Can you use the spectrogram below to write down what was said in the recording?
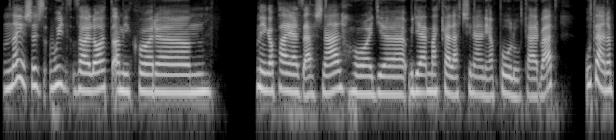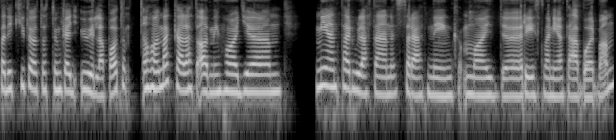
Na és ez úgy zajlott, amikor um, még a pályázásnál, hogy uh, ugye meg kellett csinálni a pólótervet, utána pedig kitöltöttünk egy űrlapot, ahol meg kellett adni, hogy uh, milyen területen szeretnénk majd uh, részt venni a táborban.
